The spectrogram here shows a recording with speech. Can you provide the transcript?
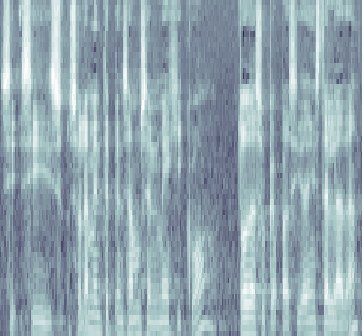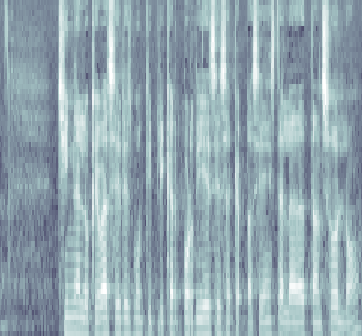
si, si solamente pensamos en México, toda su capacidad instalada, China lo que va a hacer es multiplicar por 10 esa capacidad instalada tan solo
